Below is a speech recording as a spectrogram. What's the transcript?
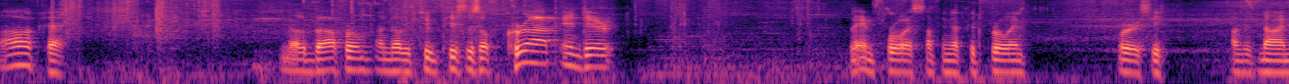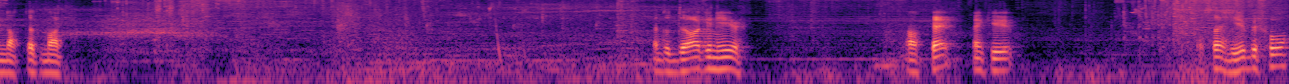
Okay. Another bathroom, another two pieces of crap in there. Flamethrower is something I could throw in. Where is he? 109, not that much. And the dog in here. Okay, thank you. Was I here before?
